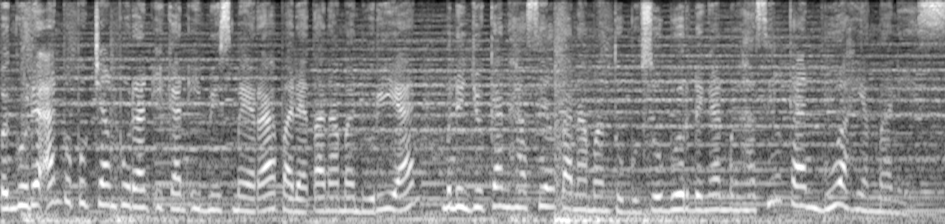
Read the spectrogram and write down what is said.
penggunaan pupuk campuran ikan iblis merah pada tanaman durian menunjukkan hasil tanaman tumbuh subur dengan menghasilkan buah yang manis.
